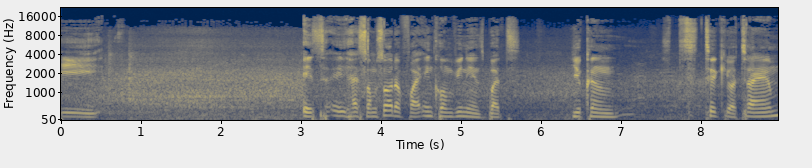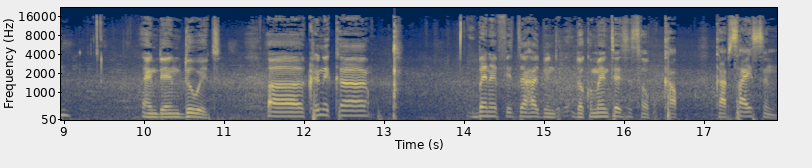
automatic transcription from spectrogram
He it has some sort of uh, inconvenience, but you can take your time and then do it. Uh, clinical benefits that have been documented is of cap, capsaicin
